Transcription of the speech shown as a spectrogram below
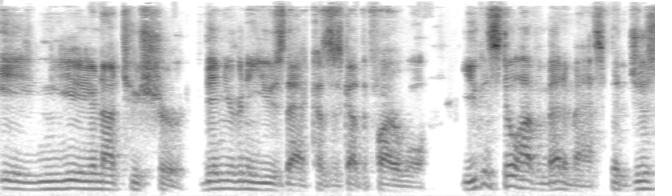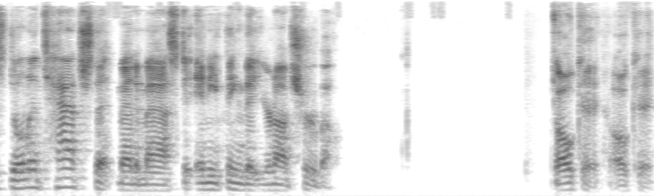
you're not too sure, then you're going to use that because it's got the firewall. You can still have a MetaMask, but just don't attach that MetaMask to anything that you're not sure about. Okay. Okay.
